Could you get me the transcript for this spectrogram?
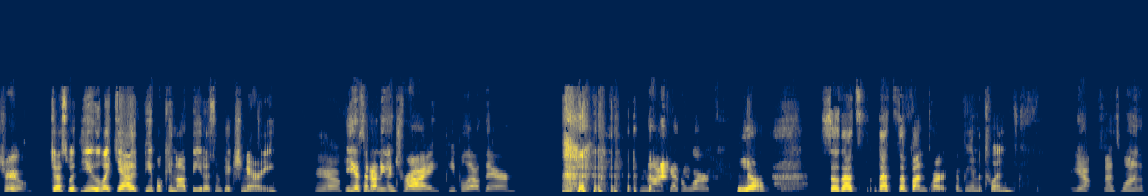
true Just with you, like, yeah, people cannot beat us in Pictionary. yeah. yes i don't even try people out there not gonna work yeah. So that's that's the fun part of being a twin. yeah that's one of the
